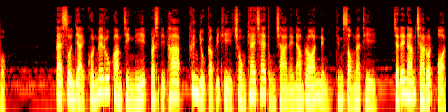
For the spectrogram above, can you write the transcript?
งบ แต่ส่วนใหญ่คนไม่รู้ความจริงนี้ประสิทธิภาพขึ้นอยู่กับวิธีชงแค่แช่ถุงชาในน้ำร้อน 1-2 นาที จะได้น้ำชารสอ่อน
